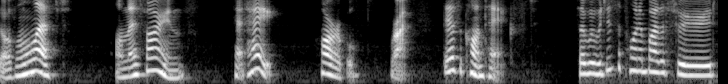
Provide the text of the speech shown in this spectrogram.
Girls on the left, on their phones. Pet hate. Horrible. Right, there's the context. So we were disappointed by the food,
